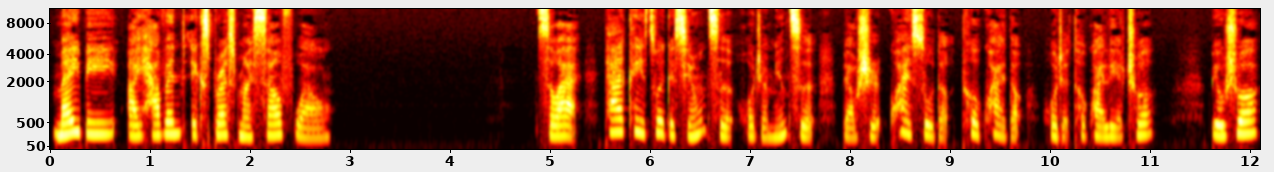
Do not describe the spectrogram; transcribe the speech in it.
Maybe I haven't expressed myself well. 此外，它还可以做一个形容词或者名词，表示快速的、特快的或者特快列车。比如说，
